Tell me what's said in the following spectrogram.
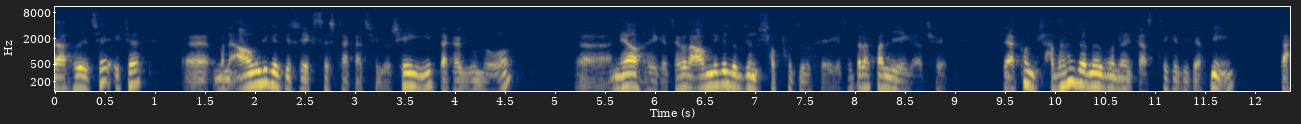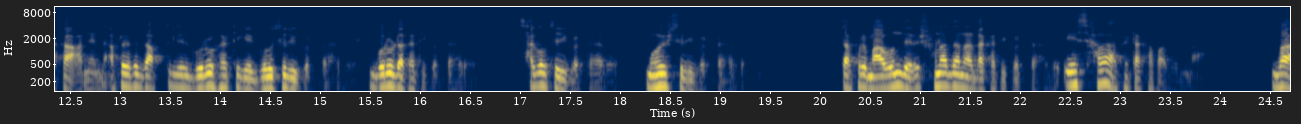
যা হয়েছে, এটা মানে আওয়ামী লীগের কিছু এক্সেস টাকা ছিল, সেই টাকাগুলো নেওয়া হয়ে গেছে। এখন আওয়ামী লীগের লোকজন সব ফতুর হয়ে গেছে, তারা পালিয়ে গেছে। এখন সাধারণ জনগণের কাছ থেকে যদি আপনি টাকা আনেন, আপনাকে তো গাবতলির গরুর হাটিকে গরু চুরি করতে হবে, গরু ডাকাতি করতে হবে, ছাগল চুরি করতে হবে, মহিষ চুরি করতে হবে, তারপরে মা বোনদের সোনাদানা ডাকাতি করতে হবে, এছাড়া আপনি টাকা পাবেন না। বা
